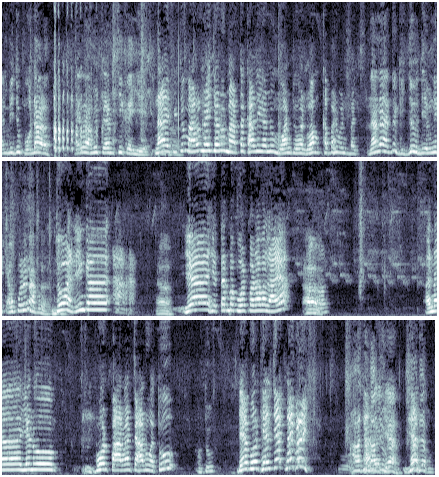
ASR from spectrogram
એમ બીજું પોડાળ. એટલે અમે પ્રેમથી કહીએ. ના બીજું મારું નહીં જરૂર. મારે તો ખાલી એનું મોન જોવાનું. ખબર હોય બસ. ના ના એ તો કીધું. દેવને કેવું પડે ને આપણે જો આ રીંગ આ, હા. એ ખેતરમાં બોર પડાવવા લાયા. હા. અને એનું બોર પાડવાનું ચાલુ હતું. હતું. બે બોર ફેલ છે નહીં ભાઈ? સાચું ક્યાં? જ્યાં. બે ફૂટ.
